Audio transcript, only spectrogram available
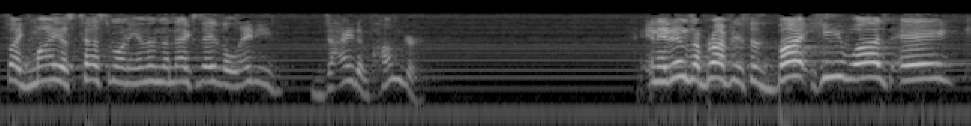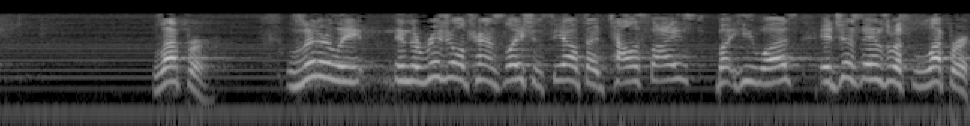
It's like Maya's testimony, and then the next day the lady died of hunger. And it ends abruptly. It says, But he was a leper. Literally, in the original translation, see how it's italicized? But he was. It just ends with leper.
